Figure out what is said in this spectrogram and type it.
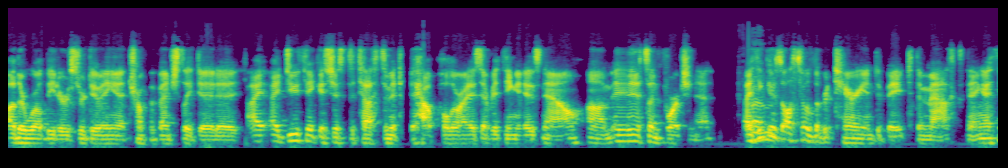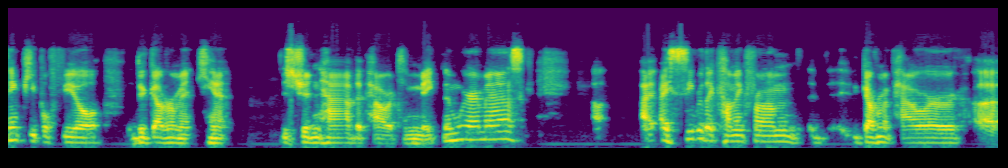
Other world leaders are doing it. Trump eventually did it. I, I do think it's just a testament to how polarized everything is now. Um, and it's unfortunate. I think um, there's also a libertarian debate to the mask thing. I think people feel the government can't shouldn't have the power to make them wear a mask. Uh, I, I, see where they're coming from. Government power uh,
